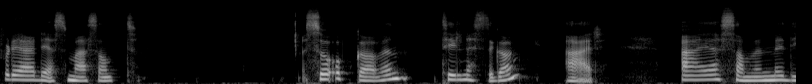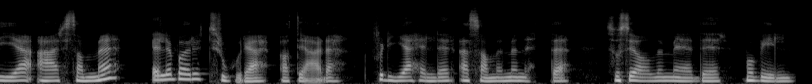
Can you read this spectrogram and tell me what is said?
for det er det som er sant. Så oppgaven til neste gang er Er jeg sammen med de jeg er sammen med, eller bare tror jeg at jeg er det? Fordi jeg heller er sammen med nettet, sosiale medier, mobilen.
